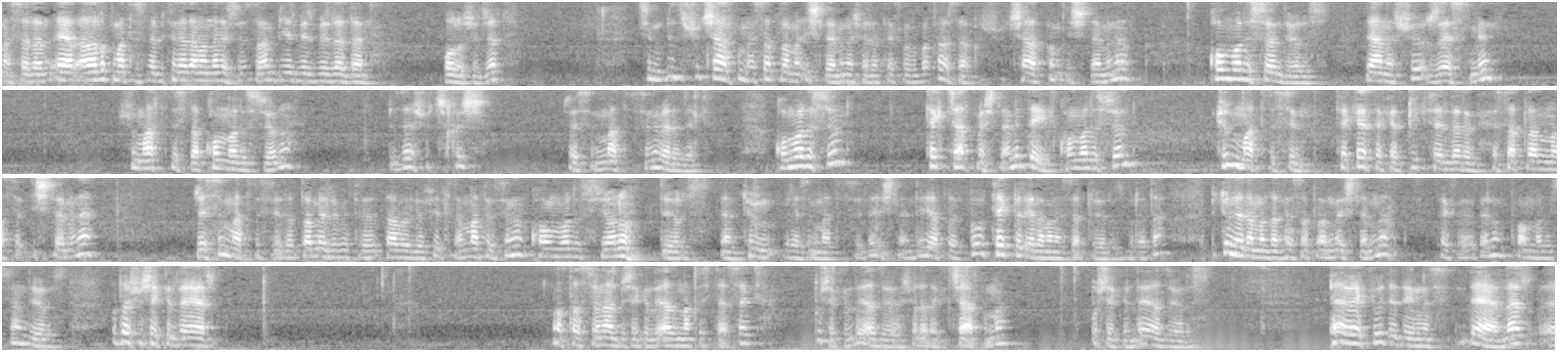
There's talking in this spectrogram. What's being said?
mesela eğer ağırlık matrisinde bütün elemanlar eşit zaman bir bir birlerden oluşacak. Şimdi biz şu çarpım hesaplama işlemine şöyle tekrar bakarsak şu çarpım işlemine konvolüsyon diyoruz. Yani şu resmin şu matrisle konvolüsyonu bize şu çıkış resim matrisini verecek. Konvolüsyon tek çarpma işlemi değil. Konvolüsyon tüm matrisin teker teker piksellerin hesaplanması işlemine resim matrisi ya da W W filtre matrisinin konvolüsyonu diyoruz. Yani tüm resim matrisiyle işlendiği yapılır. Bu tek bir eleman hesaplıyoruz burada. Bütün elemanların hesaplanma işlemine tekrar edelim konvolüsyon diyoruz. Bu da şu şekilde eğer notasyonel bir şekilde yazmak istersek bu şekilde yazıyoruz. Şuradaki çarpımı bu şekilde yazıyoruz. P ve Q dediğimiz değerler e,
